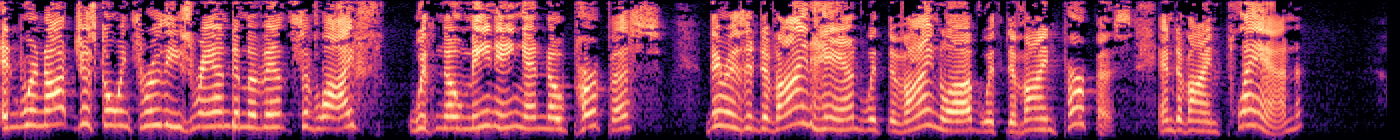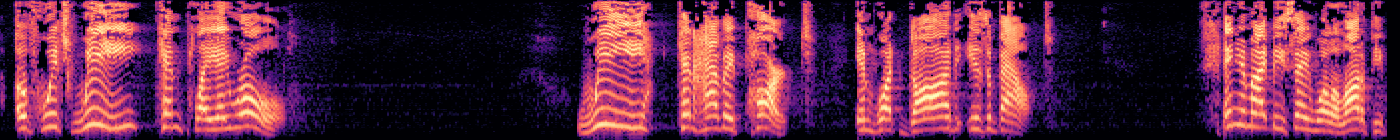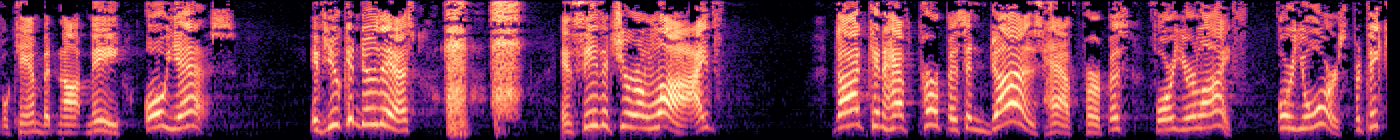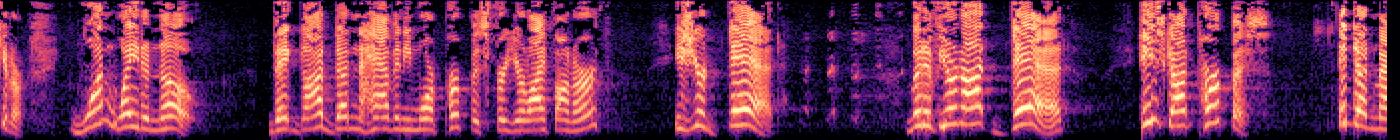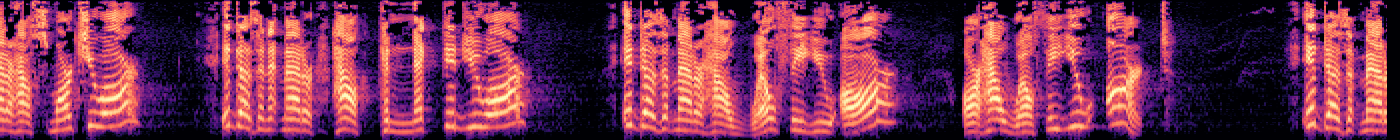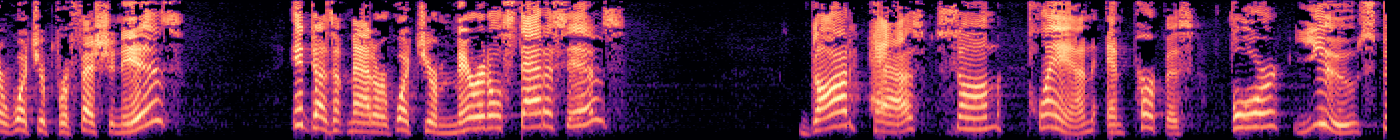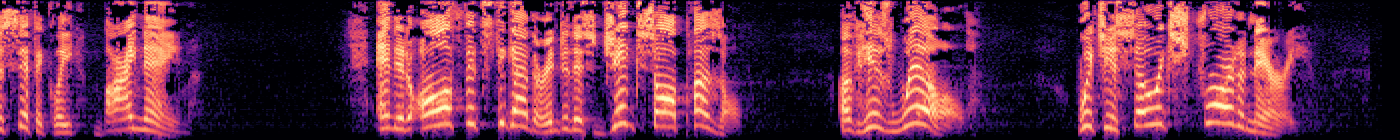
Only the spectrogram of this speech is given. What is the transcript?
And we're not just going through these random events of life. with no meaning and no purpose. There is a divine hand with divine love, with divine purpose and divine plan of which we can play a role. We can have a part in what God is about. And you might be saying, well, a lot of people can, but not me. Oh yes. If you can do this and see that you're alive, God can have purpose and does have purpose for your life, for yours particular. One way to know that God doesn't have any more purpose for your life on earth is you're dead. But if you're not dead, He's got purpose. It doesn't matter how smart you are. It doesn't matter how connected you are. It doesn't matter how wealthy you are or how wealthy you aren't. It doesn't matter what your profession is. It doesn't matter what your marital status is. God has some plan and purpose for you specifically by name. And it all fits together into this jigsaw puzzle of His will, which is so extraordinary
